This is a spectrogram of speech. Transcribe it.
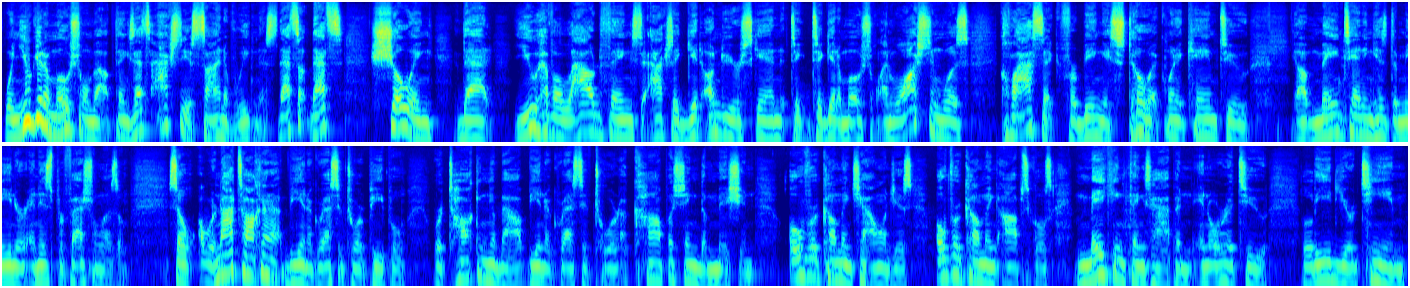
when you get emotional about things, that's actually a sign of weakness. That's that's showing that you have allowed things to actually get under your skin to, to get emotional. And Washington was classic for being a stoic when it came to uh, maintaining his demeanor and his professionalism. So uh, we're not talking about being aggressive toward people. We're talking about being aggressive toward accomplishing the mission, overcoming challenges, overcoming obstacles, making things happen in order to lead your team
